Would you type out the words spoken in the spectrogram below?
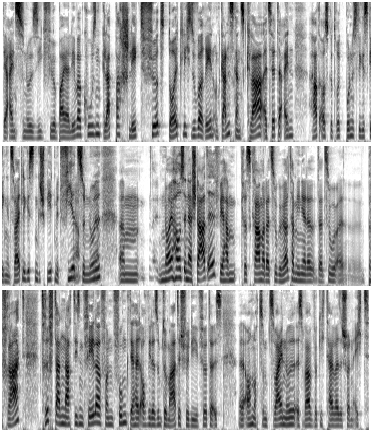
der 1 zu 0 Sieg für Bayer Leverkusen. Gladbach schlägt Fürth deutlich souverän und ganz, ganz klar, als hätte ein hart ausgedrückt Bundesligist gegen den Zweitligisten gespielt mit 4 ja. zu 0. 0. Ja. Ähm, Neuhaus in der Startelf, wir haben Chris Kramer dazu gehört, haben ihn ja da, dazu äh, befragt, trifft dann nach diesem Fehler von Funk, der halt auch wieder symptomatisch für die Vierter ist, äh, auch noch zum 2-0. Es war wirklich teilweise schon echt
